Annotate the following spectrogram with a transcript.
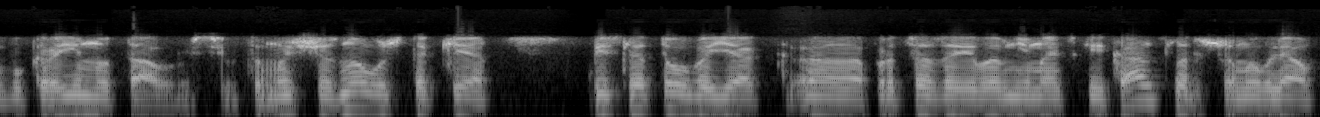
в Україну Таврусів, тому що знову ж таки. Після того, як е, про це заявив німецький канцлер, що мовляв,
